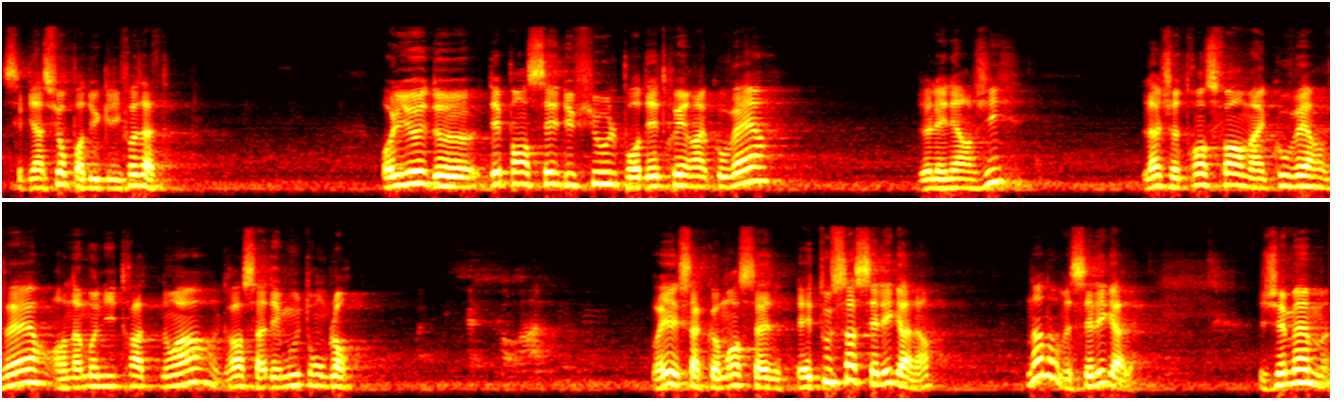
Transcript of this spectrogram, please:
c'est bien sûr pas du glyphosate. Au lieu de dépenser du fuel pour détruire un couvert, de l'énergie, là je transforme un couvert vert en ammonitrate noir grâce à des moutons blancs. Vous voyez, ça commence à... Et tout ça, c'est légal. Hein non, non, mais c'est légal. J'ai même...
